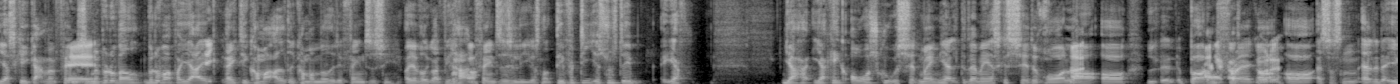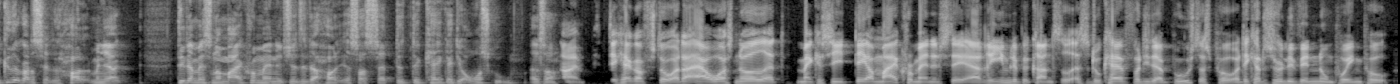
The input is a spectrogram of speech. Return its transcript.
Jeg skal i gang med fantasy, Øh, men ved du hvad? Ved du hvorfor jeg ikke rigtig kommer, aldrig kommer med i det fantasy? Og jeg ved godt, vi har en fantasy league og sådan noget. Det er fordi, jeg synes, det er... Jeg, jeg, jeg kan ikke overskue at sætte mig ind i alt det der med, at jeg skal sætte roller Nej. og bottom forstå det. og altså sådan alt det der. Jeg gider godt at sætte et hold, men jeg, det der med sådan at micromanage det der hold, jeg så har sat, det, det kan jeg ikke rigtig overskue. Altså, Nej, det kan jeg godt forstå. Og der er jo også noget, at man kan sige, det at micromanage det er rimelig begrænset. Altså, du kan få de der boosters på, og det kan du selvfølgelig vinde nogle point på.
